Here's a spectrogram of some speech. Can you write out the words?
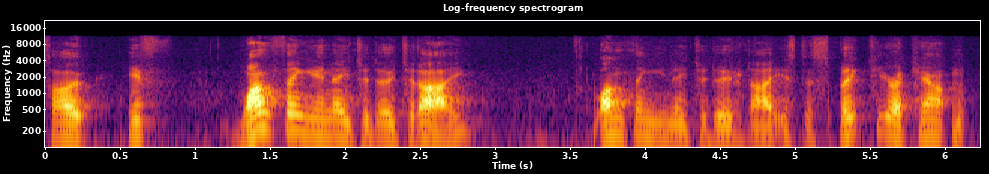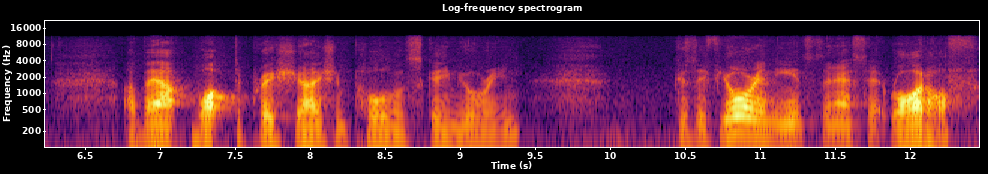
So if one thing you need to do today, one thing you need to do today is to speak to your accountant about what depreciation pool and scheme you're in. Because if you're in the instant asset write-off,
